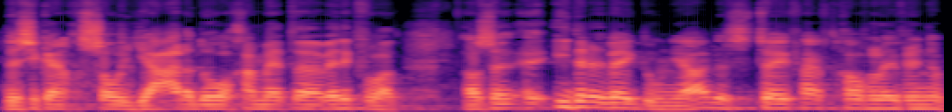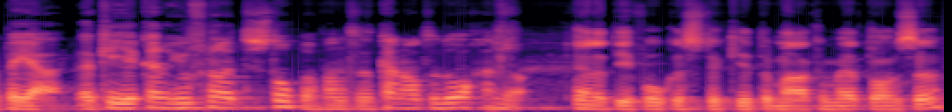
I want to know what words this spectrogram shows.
Dus je kan zo jaren doorgaan met eh, weet ik veel wat. Als we eh, iedere week doen, ja, dus 52 afleveringen per jaar. Dat Je, je, kan, je hoeft nooit te stoppen, want het kan altijd doorgaan. Ja. En het heeft ook een stukje te maken met onze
